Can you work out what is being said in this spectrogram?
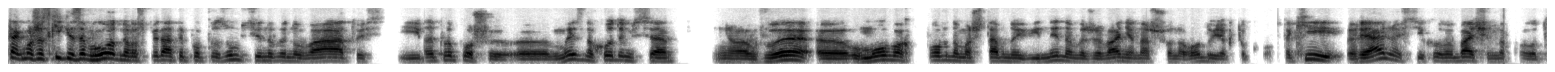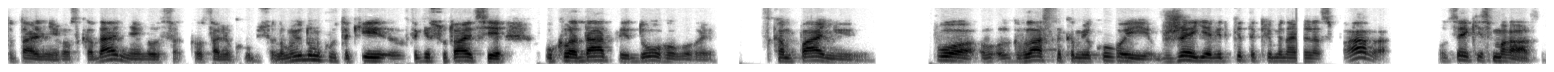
Так, може скільки завгодно розповідати про презумпцію невинуватості, але перепрошую, е, ми знаходимося е, в е, умовах повномасштабної війни на виживання нашого народу як такого. В такій реальності, коли ми бачимо навколо тотальні розкрадання і колосальну корупцію, на мою думку, в такій в такій ситуації укладати договори компанією, по власникам якої вже є відкрита кримінальна справа, ну це якийсь маразм.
